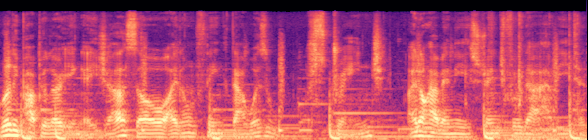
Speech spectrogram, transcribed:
really popular in Asia, so I don't think that was strange. I don't have any strange food that I have eaten.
